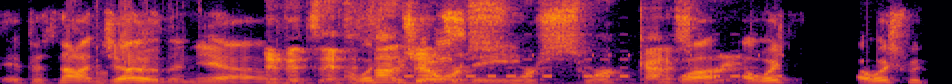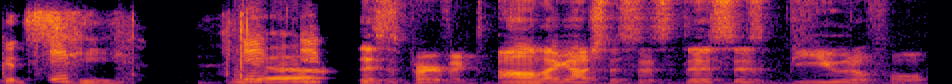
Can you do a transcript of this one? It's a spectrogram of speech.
If it's not Joe, then yeah. If it's if it's not we Joe, we're, we're, we're kind of Well, screwed. I wish I wish we could see. It- Yeah. it- This is perfect. Oh my gosh, this is this is beautiful.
